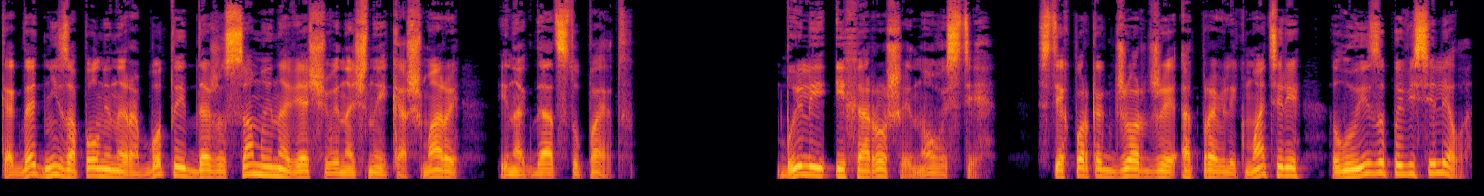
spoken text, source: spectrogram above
когда дни заполнены работой, даже самые навязчивые ночные кошмары иногда отступают. Были и хорошие новости. С тех пор, как Джорджи отправили к матери, Луиза повеселела.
